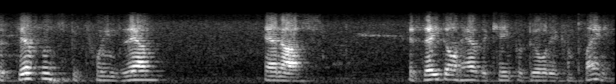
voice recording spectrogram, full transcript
The difference between them and us is they don't have the capability of complaining.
